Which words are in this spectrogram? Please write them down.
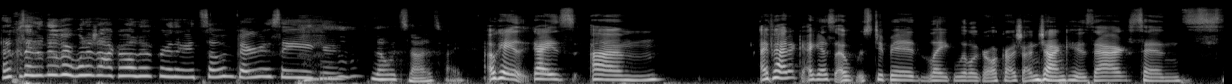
Because I don't know if I want to talk about it further. It's so embarrassing. no, it's not. It's fine. okay, guys. Um, I've had, I guess, a stupid like little girl crush on John Cusack since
